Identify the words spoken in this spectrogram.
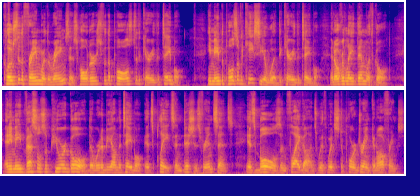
Close to the frame were the rings as holders for the poles to carry the table. He made the poles of acacia wood to carry the table, and overlaid them with gold. And he made vessels of pure gold that were to be on the table, its plates and dishes for incense, its bowls and flagons with which to pour drink and offerings.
